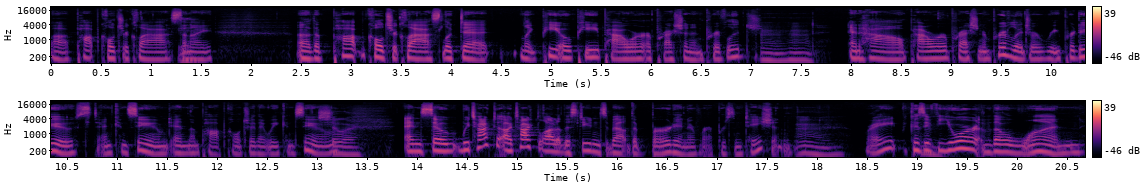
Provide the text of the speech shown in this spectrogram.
uh, pop culture class, and I uh, the pop culture class looked at like POP, power, oppression, and privilege, Mm-hmm. and how power, oppression, and privilege are reproduced and consumed in the pop culture that we consume. Sure. And so we talked. I talked a lot of the students about the burden of representation, right? Because if you're the one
